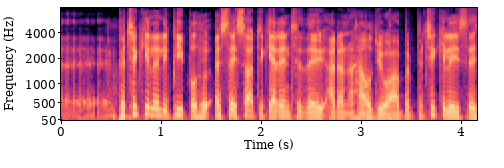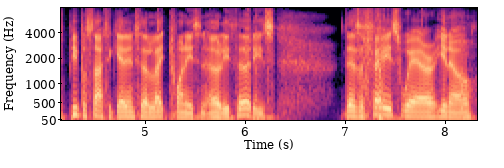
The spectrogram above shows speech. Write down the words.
uh, particularly people who, as they start to get into the, I don't know how old you are, but particularly as they, people start to get into their late 20s and early 30s, there's a phase where, you know,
